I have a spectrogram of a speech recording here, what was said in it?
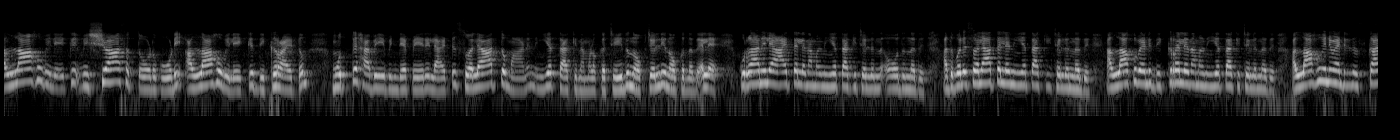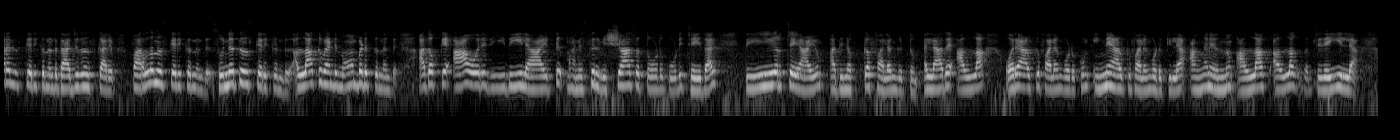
അള്ളാഹുവിലേക്ക് വിശ്വാസത്തോടു കൂടി അള്ളാഹുവിലേക്ക് ദിക്റായിട്ടും മുത്ത് ഹബീബിന്റെ പേരിലായിട്ട് സ്വലാത്തുമാണ് നീയത്താക്കി നമ്മളൊക്കെ ചെയ്തു നോ ചൊല്ലി നോക്കുന്നത് അല്ലേ? ഖുർആനിലെ ആയത്തല്ലേ നമ്മൾ നീയത്താക്കി ചൊല്ലുന്ന ഓതുന്നത്? അതുപോലെ സ്വലാത്തല്ലേ നീയത്താക്കി ചൊല്ലുന്നത്? അള്ളാഹ്ക്ക് വേണ്ടി ദിക്റല്ലേ നമ്മൾ നീയത്താക്കി ചൊല്ലുന്നത്? അള്ളാഹുവിന് വേണ്ടി നിസ്കാരം നിസ്കരിക്കുന്നുണ്ട് താജുദ് നിസ്കാരം ഫർൾ നിസ്കരിക്കുന്നുണ്ട് സുന്നത്ത് നിസ്കരിക്കുന്നുണ്ട് അള്ളാഹ്ക്ക് വേണ്ടി നോമ്പെടുക്കുന്നുണ്ട്. അതൊക്കെ ആ ഒരു രീതിയിലായിട്ട് മനസ്സിൽ വിശ്വാസത്തോടു കൂടി ചെയ്താൽ തീർച്ചയായും അതിനൊക്കെ ഫലം കിട്ടും. അല്ലാതെ അല്ല ഒരാൾക്ക് ഫലം കൊടുക്കും ഇന്നയാൾക്ക് ഫലം കൊടുക്കില്ല അങ്ങനെയൊന്നും അള്ളാ അല്ല ചെയ്യില്ല.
